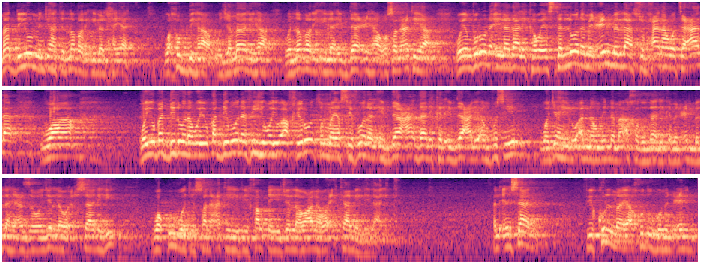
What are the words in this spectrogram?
ماديون من جهة النظر إلى الحياة وحبها وجمالها والنظر إلى إبداعها وصنعتها وينظرون إلى ذلك ويستلون من علم الله سبحانه وتعالى و ويبدلون ويقدمون فيه ويؤخرون ثم يصفون الإبداع ذلك الإبداع لأنفسهم وجهلوا أنهم إنما أخذوا ذلك من علم الله عز وجل وإحسانه وقوة صنعته في خلقه جل وعلا وإحكامه لذلك. الإنسان في كل ما يأخذه من علم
